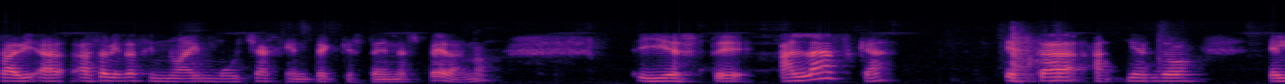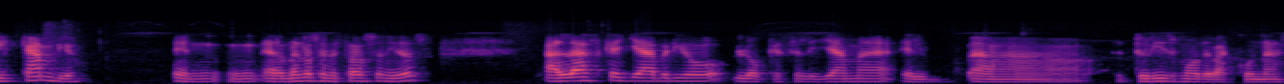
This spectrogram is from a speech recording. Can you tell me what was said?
a, sabiendas si no hay mucha gente que esté en espera, ¿no? Y este, Alaska está haciendo el cambio, en, al menos en Estados Unidos, Alaska ya abrió lo que se le llama el ah, turismo de vacunas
